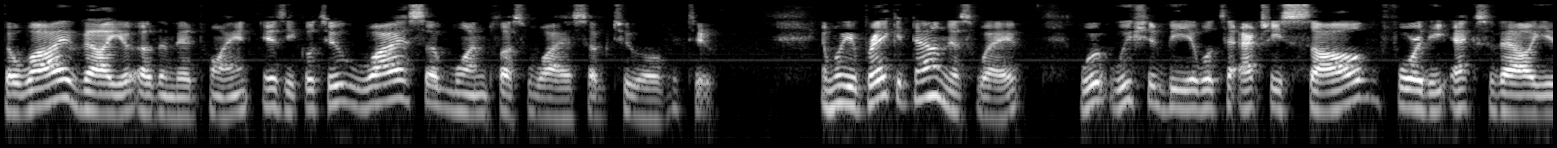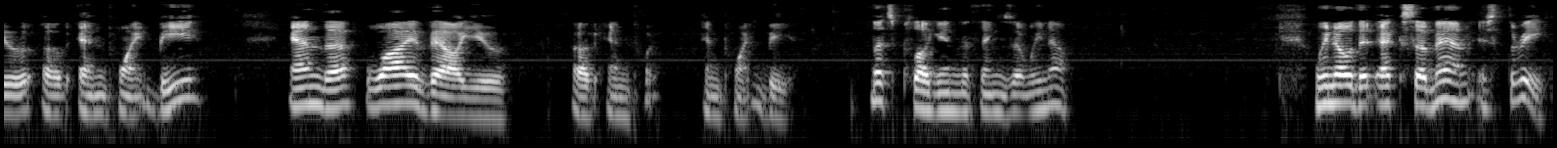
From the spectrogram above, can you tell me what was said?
The y value of the midpoint is equal to y sub 1 plus y sub 2 over 2. And when we break it down this way, we should be able to actually solve for the x value of endpoint B and the y value of endpoint, endpoint B. Let's plug in the things that we know. We know that x sub m is 3.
